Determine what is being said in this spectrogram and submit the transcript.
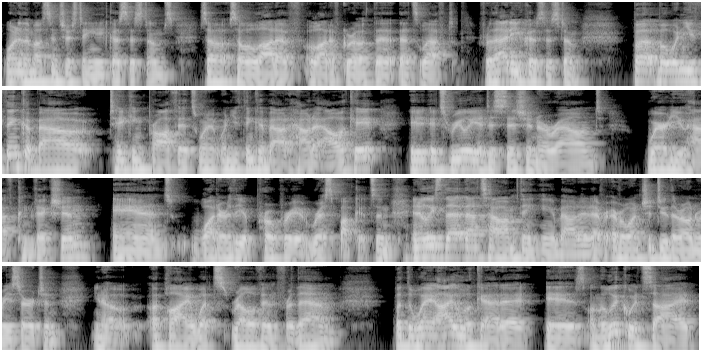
one of the most interesting ecosystems. So so a lot of a lot of growth that, that's left for that ecosystem. But but when you think about taking profits, when when you think about how to allocate, it, it's really a decision around where do you have conviction and what are the appropriate risk buckets. And and at least that that's how I'm thinking about it. Everyone should do their own research and you know apply what's relevant for them. But the way I look at it is on the liquid side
